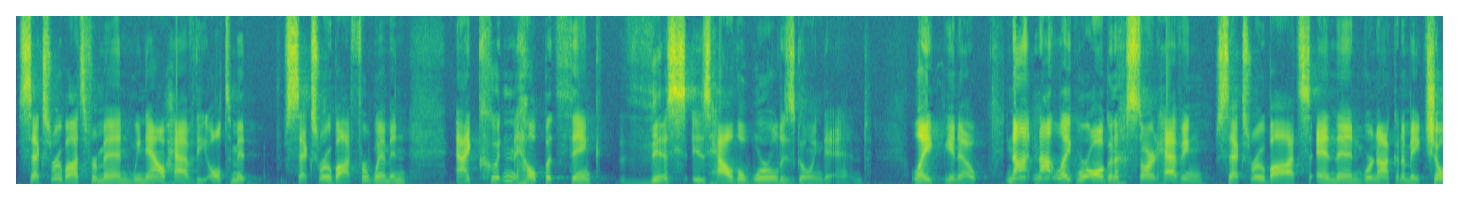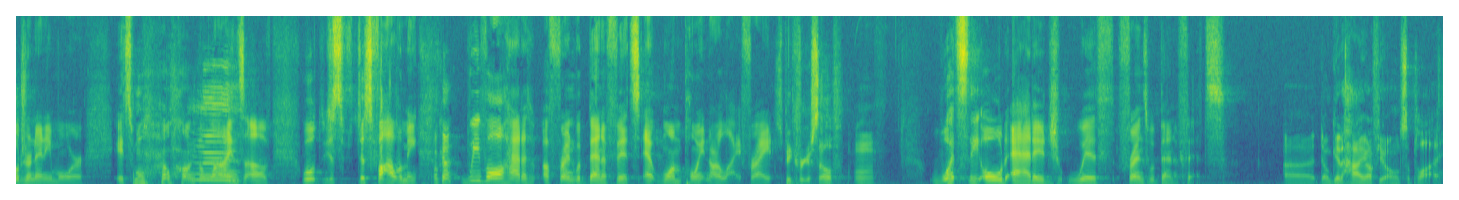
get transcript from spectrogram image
sex robots for men. We now have the ultimate sex robot for women. And I couldn't help but think this is how the world is going to end. Like, you know, not, not like we're all going to start having sex robots and then we're not going to make children anymore. It's more along the lines of, well, just, just follow me. Okay. We've all had a, a friend with benefits at one point in our life, right? Speak for yourself. What's the old adage with friends with benefits? Uh, don't get high off your own supply.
